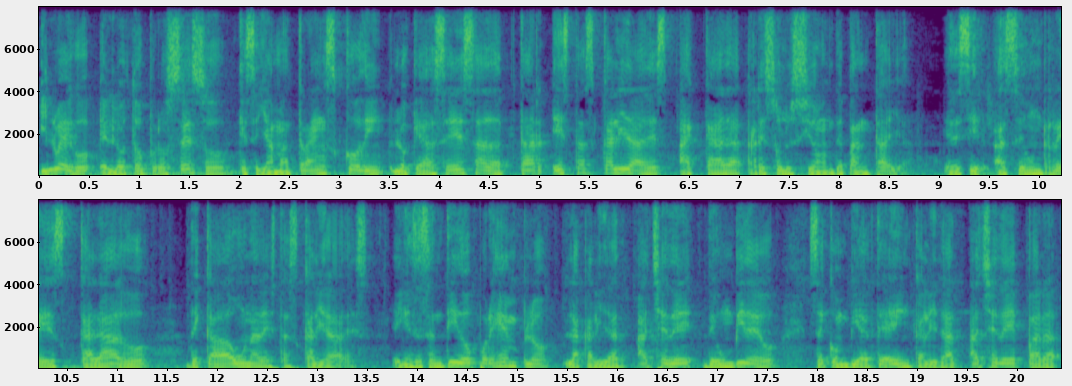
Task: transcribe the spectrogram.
Y luego el otro proceso que se llama transcoding lo que hace es adaptar estas calidades a cada resolución de pantalla. Es decir, hace un reescalado de cada una de estas calidades. En ese sentido, por ejemplo, la calidad HD de un video se convierte en calidad HD para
